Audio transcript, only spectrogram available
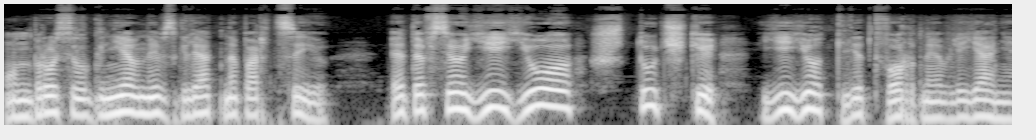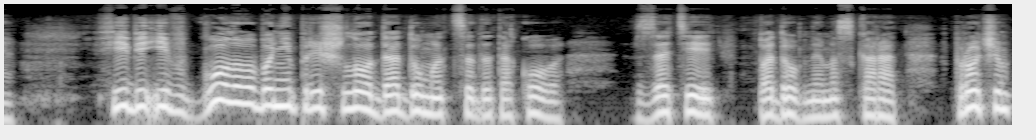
Он бросил гневный взгляд на Порцию. Это все ее штучки, ее тлетворное влияние. Фиби и в голову бы не пришло додуматься до такого, затеять подобный маскарад. Впрочем,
